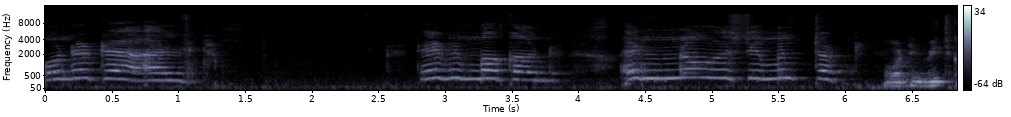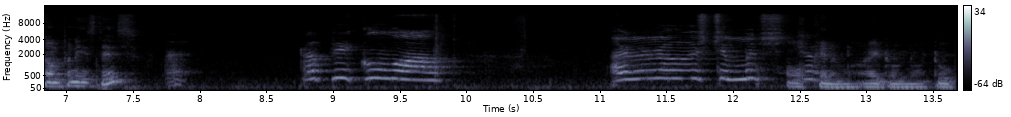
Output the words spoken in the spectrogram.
Hundred and David Morgan I know it's What which company is this? Tropicua I don't know it's cemented Okay, Nama, I don't know too.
